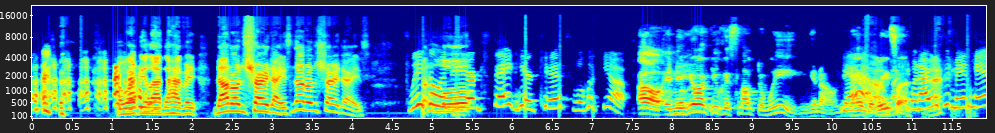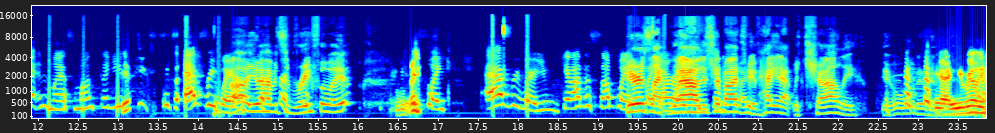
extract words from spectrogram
I won't be allowed to have any. Not on show days. Not on show days. It's legal in New York State here, kids. We'll hook you up. Oh, in New York, you can smoke the weed. You know, you can have the reefer. When I was in Manhattan last month, then you, Yeah. it's everywhere. Oh, you were having some reefer, were you? It's like everywhere. You get on the subway. Beer's it's like, all right, wow, keep this reminds me of hanging out with Charlie. Yeah, you really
